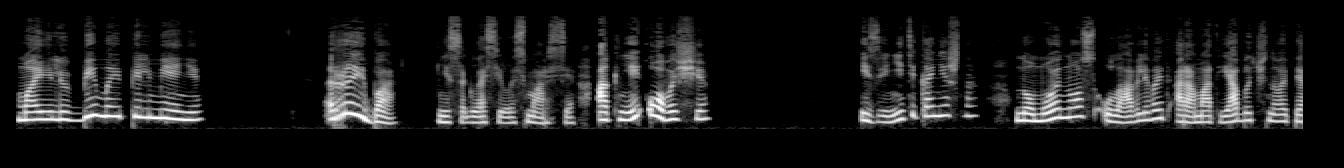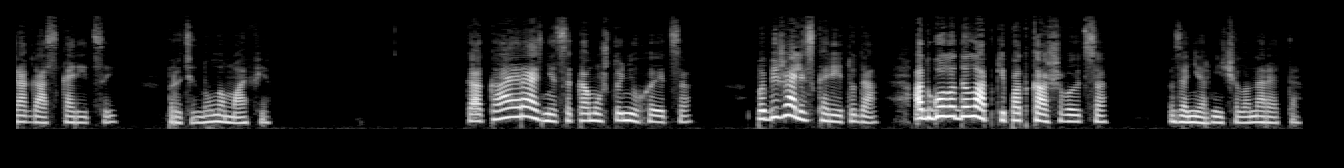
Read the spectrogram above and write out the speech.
Мои любимые пельмени. Рыба, не согласилась Марсия, а к ней овощи. Извините, конечно, но мой нос улавливает аромат яблочного пирога с корицей, протянула Мафи. Какая разница, кому что нюхается? Побежали скорее туда. От голода лапки подкашиваются, занервничала Наретта.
